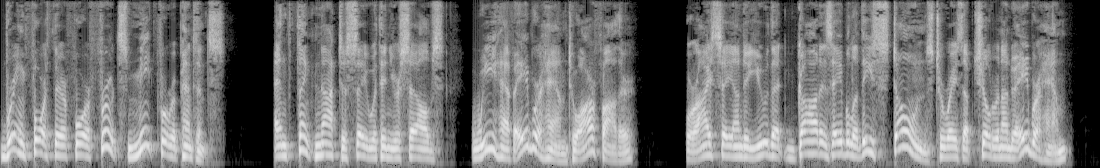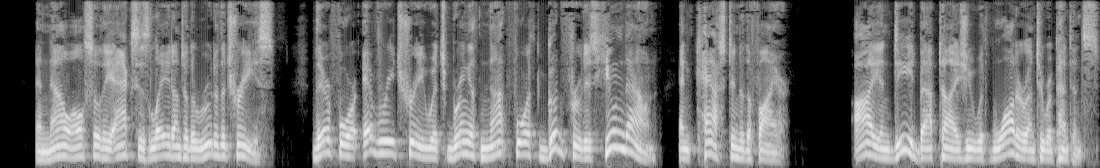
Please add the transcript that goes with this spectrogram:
Bring forth therefore fruits meet for repentance. And think not to say within yourselves, We have Abraham to our father. For I say unto you that God is able of these stones to raise up children unto Abraham. And now also the axe is laid unto the root of the trees. Therefore every tree which bringeth not forth good fruit is hewn down and cast into the fire. I indeed baptize you with water unto repentance.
